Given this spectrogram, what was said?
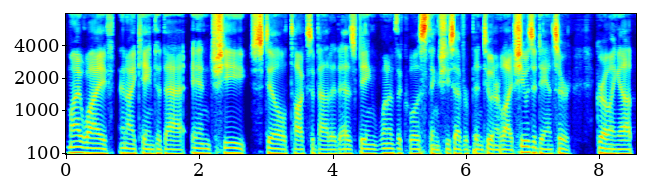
My wife and I came to that, and she still talks about it as being one of the coolest things she's ever been to in her life. She was a dancer growing up.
